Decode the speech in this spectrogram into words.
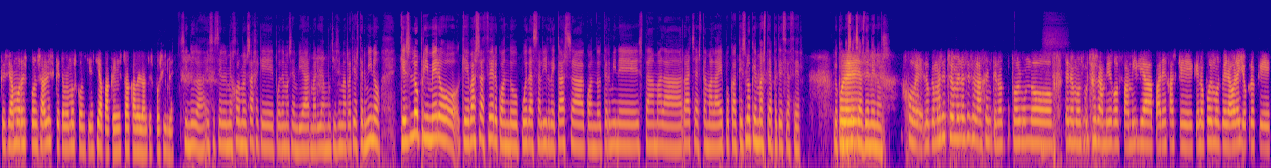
que seamos responsables, que tomemos conciencia para que esto acabe lo antes posible. Sin duda, ese es el mejor mensaje que podemos enviar, María. Muchísimas gracias. Termino. ¿Qué es lo primero que vas a hacer cuando puedas salir de casa, cuando termine esta mala racha, esta mala época? ¿Qué es lo que más te apetece hacer? Lo que más Pues, echas de menos. Joder, lo que más echo de menos es a la gente, ¿no? Todo el mundo tenemos muchos amigos, familia, parejas que, que no podemos ver ahora. y Yo creo que,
